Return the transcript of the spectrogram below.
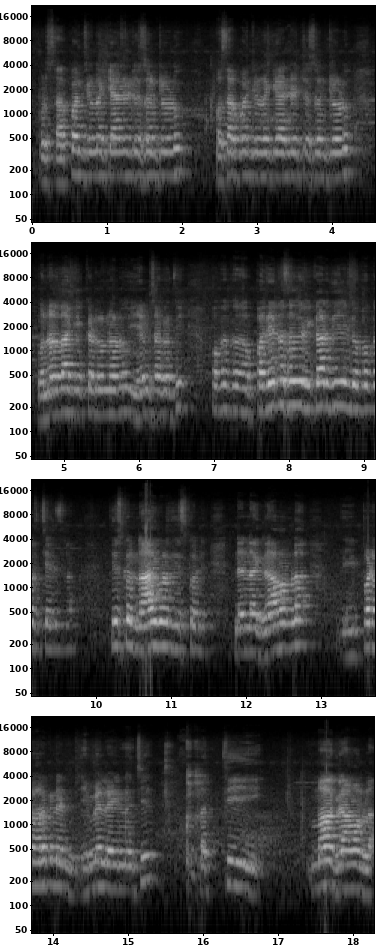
ఇప్పుడు సర్పంచ్ ఉన్న క్యాండిడేట్స్ సొంటోడు ఉప సర్పంచ్ ఉన్న క్యాండిడేట్స్ సొంటోడు ఉన్నదాకా ఇక్కడ ఉన్నాడు ఏం సంగతి? ఒక్కొక్క పదిహేను సంగతి రికార్డు తీయండి ఒక్కొక్కరు చరిత్ర. తీసుకొని నాది కూడా తీసుకోండి. నేను నా గ్రామంలో ఇప్పటి వరకు నేను ఎమ్మెల్యే అయిన నుంచి ప్రతి మా గ్రామంలో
